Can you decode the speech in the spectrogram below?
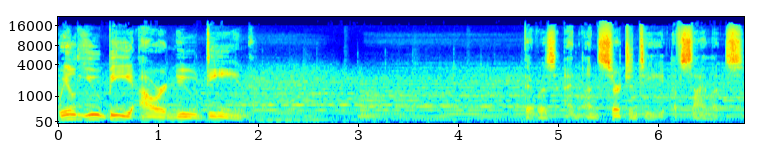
will you be our new dean? There was an uncertainty of silence.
